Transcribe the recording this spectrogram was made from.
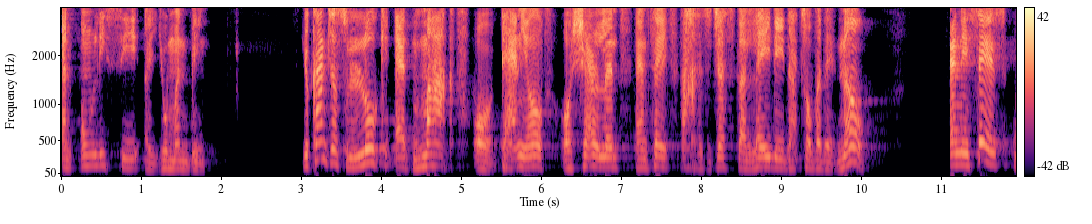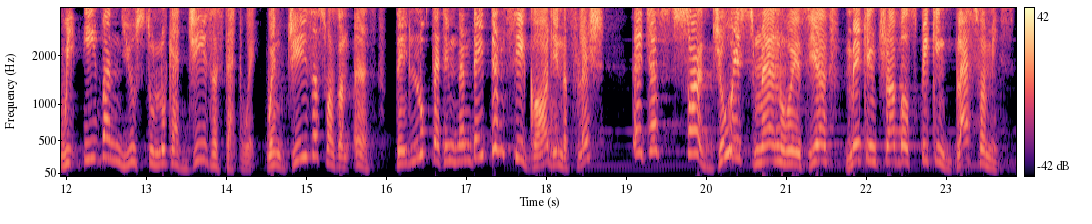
and only see a human being. You can't just look at Mark or Daniel or Sherilyn and say, ah, it's just a lady that's over there. No. And he says, we even used to look at Jesus that way. When Jesus was on earth, they looked at him and they didn't see God in the flesh. They just saw a Jewish man who is here making trouble, speaking blasphemies.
